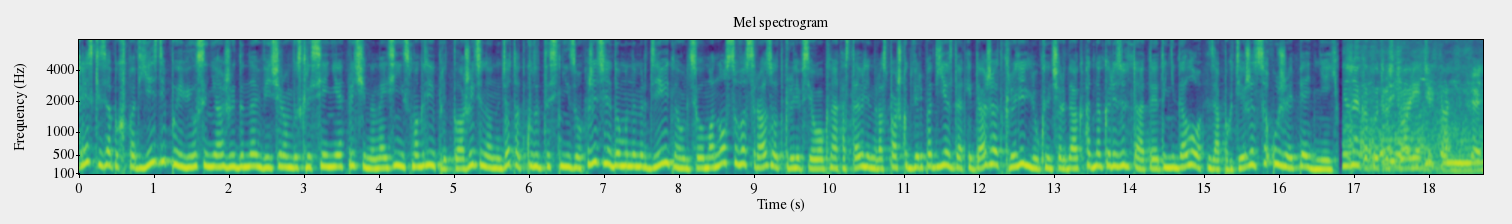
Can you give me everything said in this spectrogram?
Резкий запах в подъезде появился неожиданно вечером в воскресенье. Причину найти не смогли. Предположительно, он идет откуда-то снизу. Жители дома номер 9 на улице Ломоносова сразу открыли все окна, оставили на распашку дверь подъезда и даже открыли люк на чердак. Однако результата это не дало. Запах держится уже пять дней. Не знаю, какой-то растворитель, по-моему.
